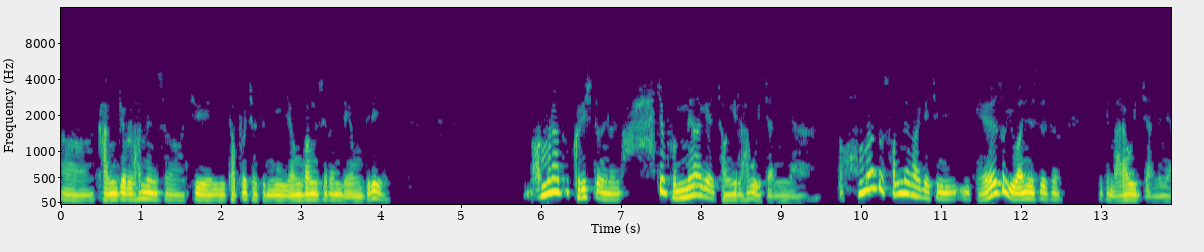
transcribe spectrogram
어, 강조를 하면서 뒤에 이 덧붙여준 이 영광스러운 내용들이 너무나도 그리스도인을 아주 분명하게 정의를 하고 있지 않느냐. 너무나도 선명하게 지금 계속 요한일서에서 이렇게 말하고 있지 않느냐.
